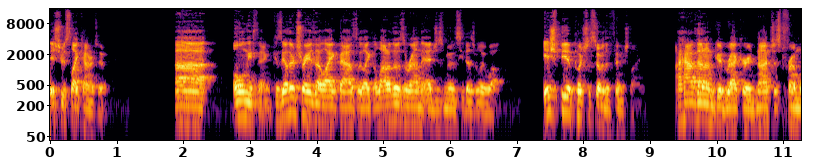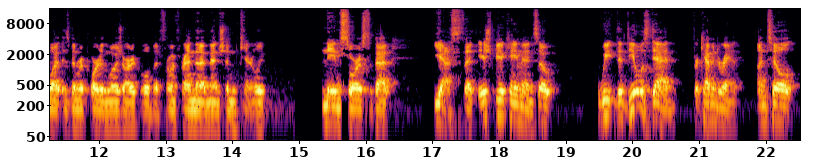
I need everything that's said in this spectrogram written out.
issue a slight counter to. Uh, only thing, because the other trades I like Bazley, like a lot of those around the edges moves, he does really well. Ishbia pushed us over the finish line. I have that on good record, not just from what has been reported in the Woj article, but from a friend that I mentioned, can't really name source, that yes, that Ishbia came in. So we the deal was dead for Kevin Durant until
